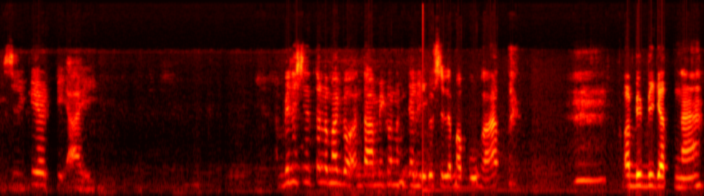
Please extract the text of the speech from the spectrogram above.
Si Kirky Eye. Ang bilis nito lumago. Ang dami ko ng ganito sila mabuhat. Mabibigat na.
